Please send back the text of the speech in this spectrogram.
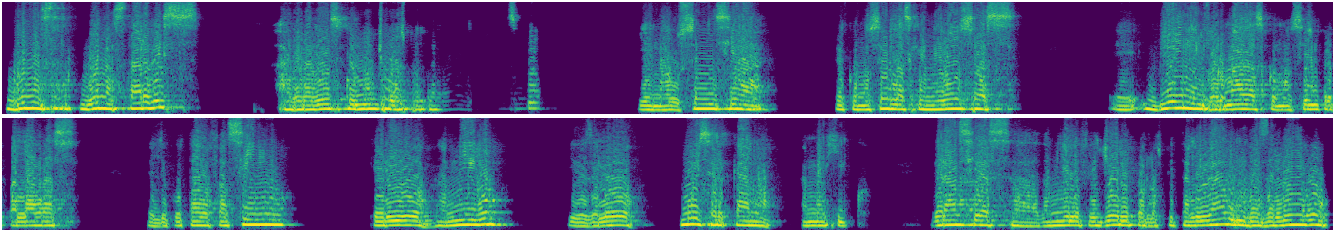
Buenas, buenas tardes. Agradezco mucho los y en ausencia reconocer las generosas, eh, bien informadas como siempre palabras del diputado Facino, querido amigo y desde luego muy cercano a México. Gracias a Daniele Frigieri por la hospitalidad y desde luego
